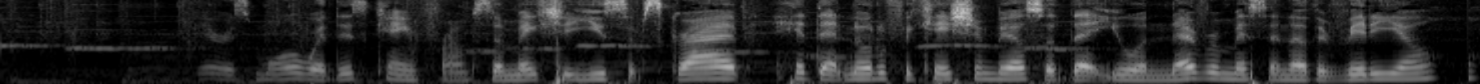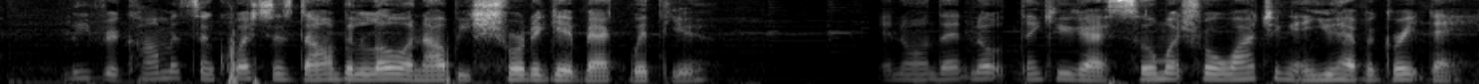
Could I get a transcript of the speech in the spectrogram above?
There is more where this came from, so make sure you subscribe, hit that notification bell so that you will never miss another video. Leave your comments and questions down below and I'll be sure to get back with you. And on that note, thank you guys so much for watching and you have a great day.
